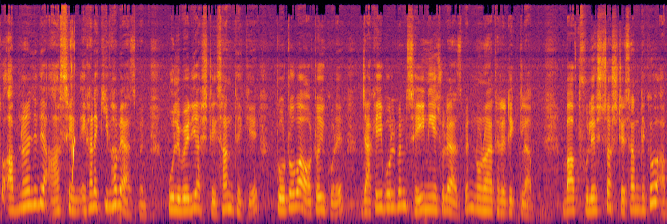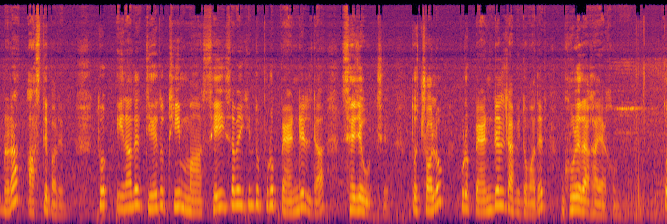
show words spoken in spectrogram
তো আপনারা যদি আসেন, এখানে কীভাবে আসবেন? উলবেরিয়া স্টেশন থেকে টোটো বা অটোই করে, যাকেই বলবেন সেই নিয়ে চলে আসবেন নোনা অ্যাথলেটিক ক্লাব বা ফুলেশ্বর স্টেশন থেকেও আপনারা আসতে পারেন। তো এনাদের যেহেতু থিম মা, সেই হিসাবেই কিন্তু পুরো প্যান্ডেলটা সেজে উঠছে। তো চলো, পুরো প্যান্ডেলটা আমি তোমাদের ঘুরে দেখাই এখন। তো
